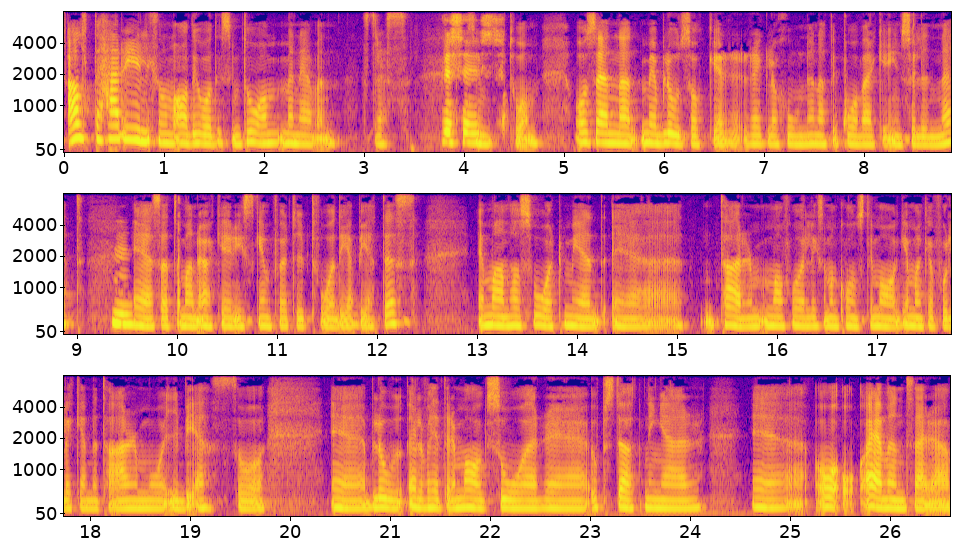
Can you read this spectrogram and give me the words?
allt det här är liksom ADHD-symptom men även Precis. stresssymptom. Och sen med blodsockerregulationen, att det påverkar insulinet. Mm. Eh, så att man ökar risken för typ 2-diabetes. Man har svårt med eh, tarm, man får liksom en konstig mage, man kan få läckande tarm och IBS och eh, blod, eller vad heter det, magsår, eh, uppstötningar eh, och, och även så här,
